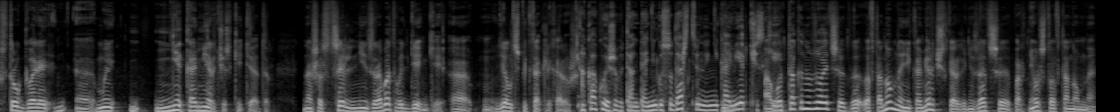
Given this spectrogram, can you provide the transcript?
строго говоря, мы не коммерческий театр. Наша цель не зарабатывать деньги, а делать спектакли хорошие. А какой же вы тогда? Не государственный, не коммерческий? А вот так и называется. Это автономная некоммерческая организация, партнерство автономное.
